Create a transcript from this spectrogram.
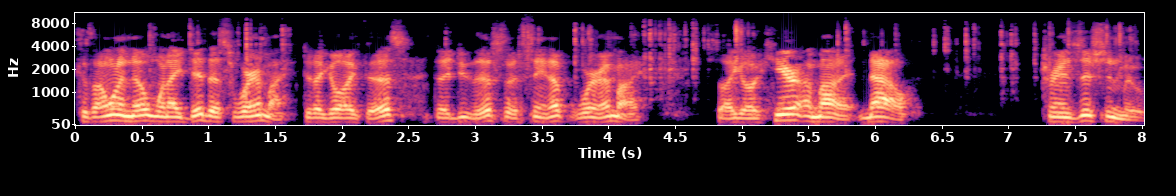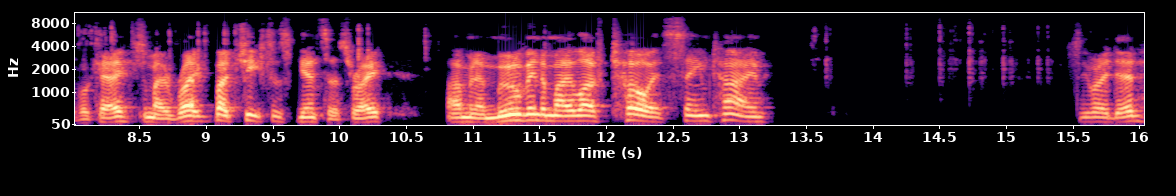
Because I want to know when I did this, where am I? Did I go like this? Did I do this? Did I stand up? Where am I? So I go here, I'm on it. Now, transition move, okay? So my right butt cheek is against this, right? I'm going to move into my left toe at the same time. See what I did?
